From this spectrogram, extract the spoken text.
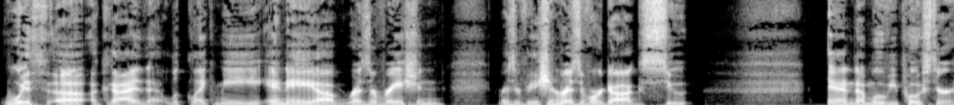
with uh, a guy that looked like me in a uh, reservation, reservation, reservoir dog suit and a movie poster,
